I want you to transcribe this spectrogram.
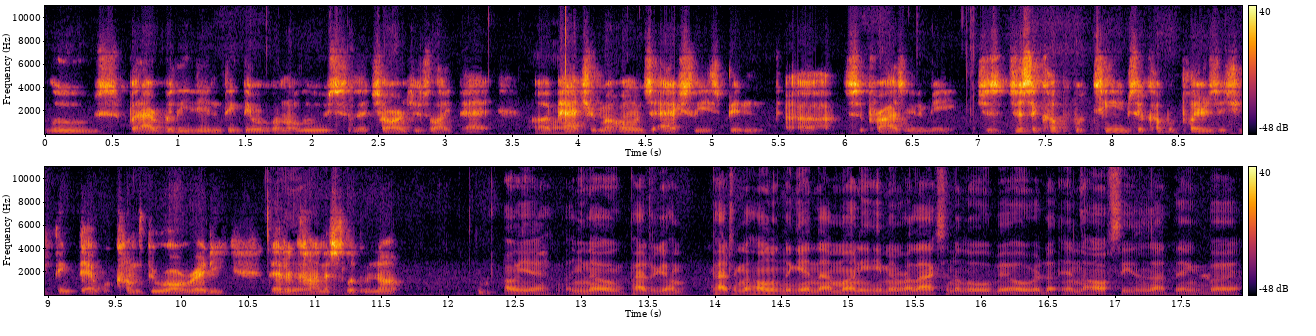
lose, but I really didn't think they were going to lose to the Chargers like that. Uh. Patrick Mahomes actually has been uh, surprising to me. Just just a couple of teams, a couple of players that you think that will come through already that are kind of slipping up. Oh yeah, you know Patrick Patrick Mahomes getting that money. He been relaxing a little bit over the in the off seasons, I think, but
